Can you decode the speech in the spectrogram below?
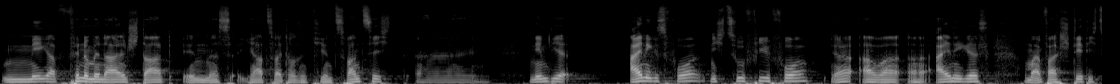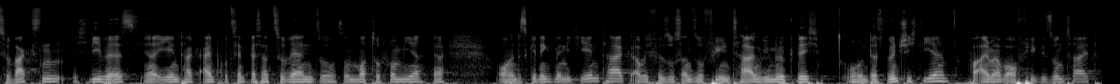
mega phänomenalen Start in das Jahr 2024. Äh, nimm dir einiges vor, nicht zu viel vor, ja, aber äh, einiges, um einfach stetig zu wachsen. Ich liebe es, ja, jeden Tag ein Prozent besser zu werden, so, so ein Motto von mir, ja. Und es gelingt mir nicht jeden Tag, aber ich versuche es an so vielen Tagen wie möglich. Und das wünsche ich dir, vor allem aber auch viel Gesundheit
